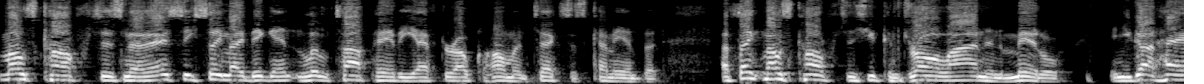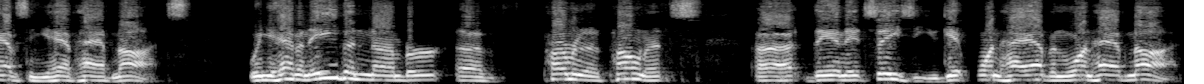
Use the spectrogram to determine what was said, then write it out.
most conferences, now the SEC may be getting a little top heavy after Oklahoma and Texas come in, but I think most conferences you can draw a line in the middle and you got halves and you have have nots. When you have an even number of permanent opponents, uh, then it's easy. You get one have and one have not.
